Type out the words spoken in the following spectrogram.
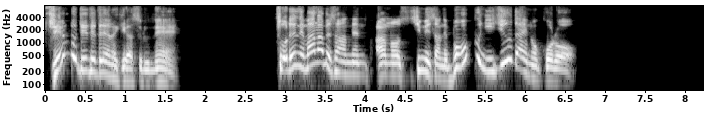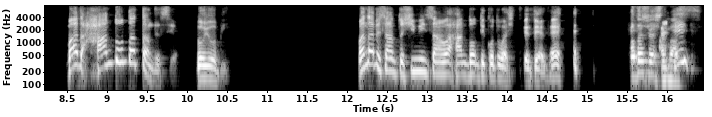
全部出てたような気がするね。それね、真鍋さんね、あの、清水さんね、僕20代の頃、まだ半ドンだったんですよ。土曜日。真鍋さんと清水さんは半ドンって言葉知ってたよね。私はしてます。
